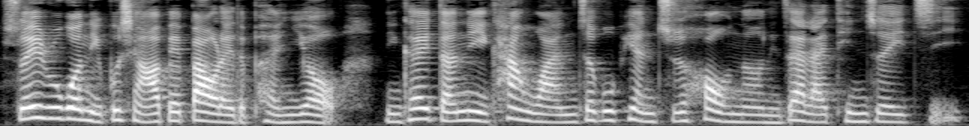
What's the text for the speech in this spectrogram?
所以，如果你不想要被暴雷的朋友，你可以等你看完这部片之后呢，你再来听这一集。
